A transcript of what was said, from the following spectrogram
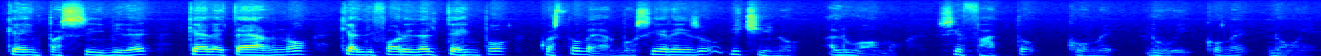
che è impassibile, che è l'eterno, che è al di fuori del tempo, questo Verbo si è reso vicino all'uomo, si è fatto come lui, come noi.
